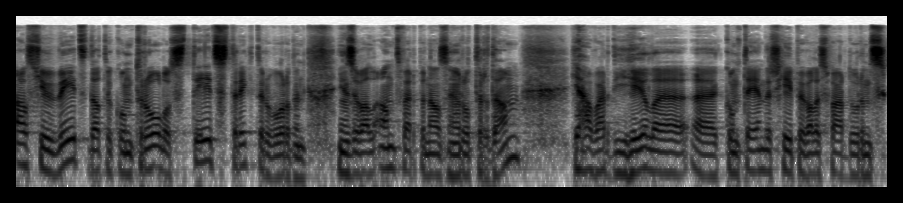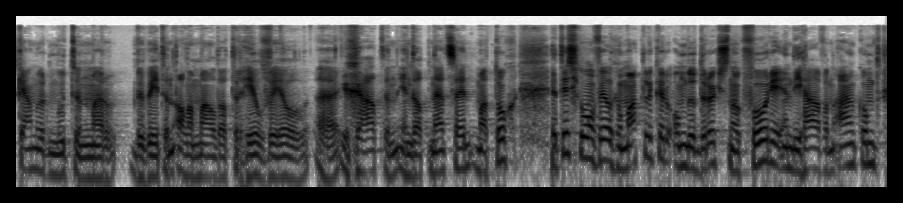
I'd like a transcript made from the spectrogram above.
als je weet dat de controles steeds strikter worden in zowel Antwerpen als in Rotterdam, ja, waar die hele uh, containerschepen weliswaar door een scanner moeten, maar we weten allemaal dat er heel veel uh, gaten in dat net zijn. Maar toch, het is gewoon veel gemakkelijker om de drugs nog voor je in die haven aankomt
